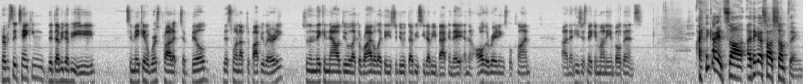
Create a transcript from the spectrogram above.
purposely tanking the WWE to make it a worse product to build this one up to popularity. So then they can now do like a rival like they used to do with WCW back in the day, and then all the ratings will climb. Uh, and then he's just making money in both ends. I think I had saw I think I saw something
